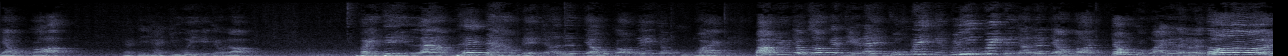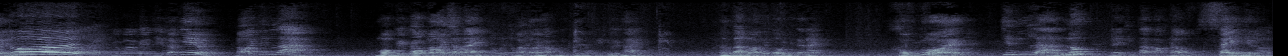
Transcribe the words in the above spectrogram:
giàu có. Các anh chị hãy chú ý cái chỗ đó vậy thì làm thế nào để trở nên giàu có ngay trong khủng hoảng? Bao nhiêu trong số các anh chị ở đây muốn biết cái bí quyết để trở nên giàu có trong khủng hoảng? Như này mà nói tôi tôi cảm ơn các anh chị rất nhiều. Đó chính là một cái câu nói sau đây mà tôi học được từ một cái người thầy. Ông ta nói với tôi như thế này khủng hoảng chính là lúc để chúng ta bắt đầu xây dựng.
